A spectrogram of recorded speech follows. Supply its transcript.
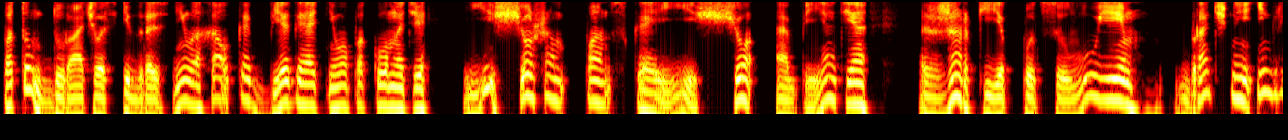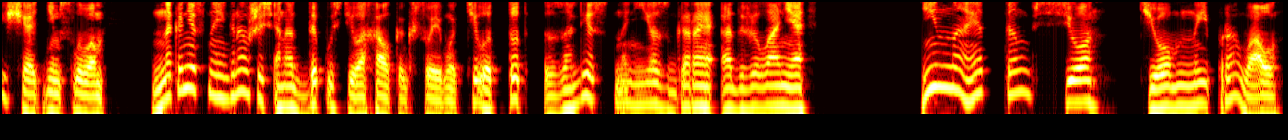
Потом дурачилась и дразнила Халка, бегая от него по комнате. Еще шампанское, еще объятия, жаркие поцелуи, Брачные игрища, одним словом. Наконец, наигравшись, она допустила Халка к своему телу, тот залез на нее, сгорая от желания. И на этом все. Темный провал.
